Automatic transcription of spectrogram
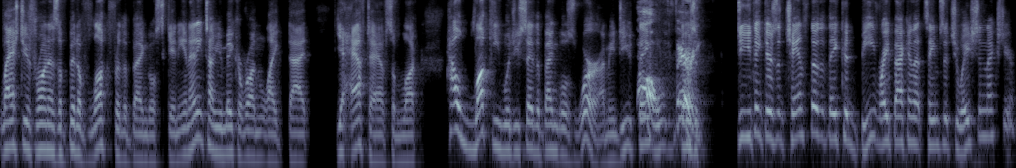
last year's run as a bit of luck for the Bengals skinny. And anytime you make a run like that, you have to have some luck. How lucky would you say the Bengals were? I mean, do you think oh, very. do you think there's a chance though that they could be right back in that same situation next year?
